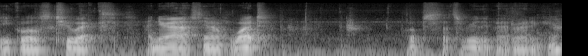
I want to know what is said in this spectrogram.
equals 2x. And you're asked, you know, what, whoops, that's a really bad writing here.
